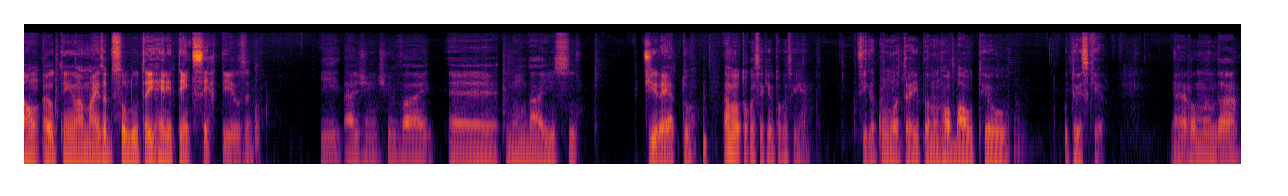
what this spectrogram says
Então eu tenho a mais absoluta e renitente certeza que a gente vai é, mandar isso direto. Ah, não, eu tô com esse aqui, eu tô com esse aqui. Fica com outro aí pra eu não roubar o teu, o teu isqueiro. Né, vamos mandar.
